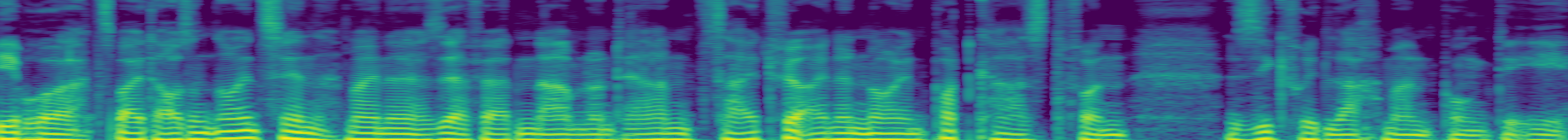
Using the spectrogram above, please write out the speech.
Februar 2019, meine sehr verehrten Damen und Herren, Zeit für einen neuen Podcast von siegfriedlachmann.de.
